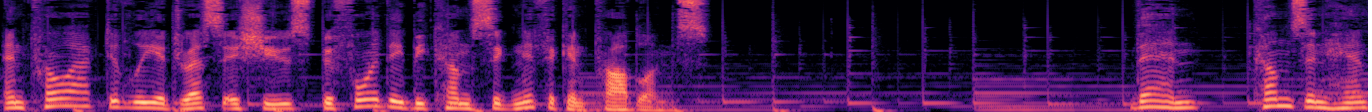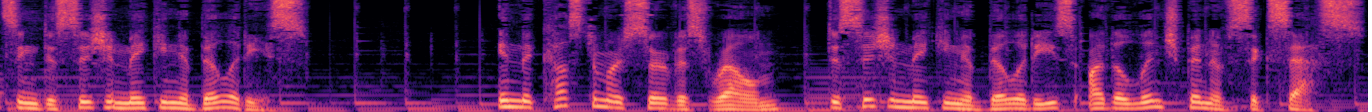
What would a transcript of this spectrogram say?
and proactively address issues before they become significant problems. Then, comes enhancing decision-making abilities. In the customer service realm, decision-making abilities are the linchpin of success.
